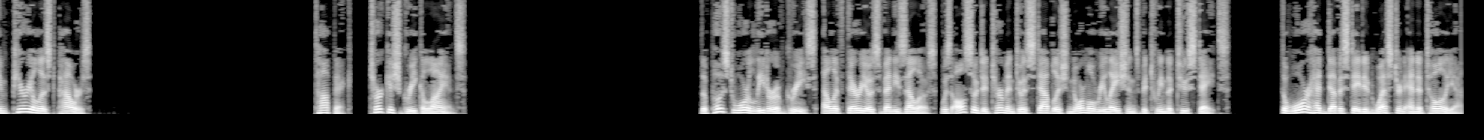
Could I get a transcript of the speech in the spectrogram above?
imperialist powers. Turkish-Greek alliance the post-war leader of Greece, Eleftherios Venizelos, was also determined to establish normal relations between the two states. The war had devastated western Anatolia,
